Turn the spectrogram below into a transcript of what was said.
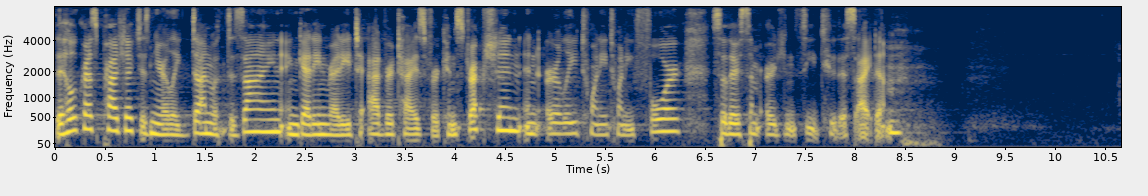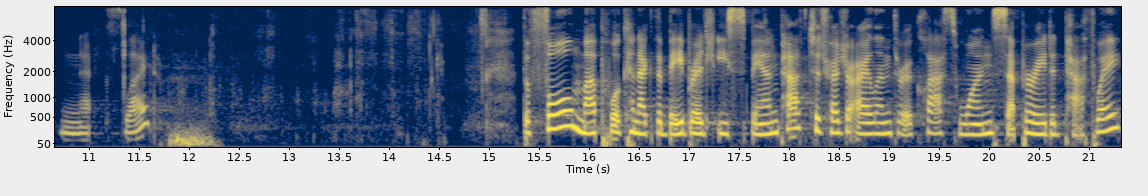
The Hillcrest project is nearly done with design and getting ready to advertise for construction in early 2024, so there's some urgency to this item. Next slide. The full MUP will connect the Bay Bridge East Span path to Treasure Island through a Class 1 separated pathway.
